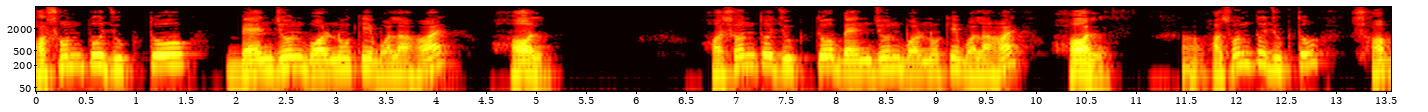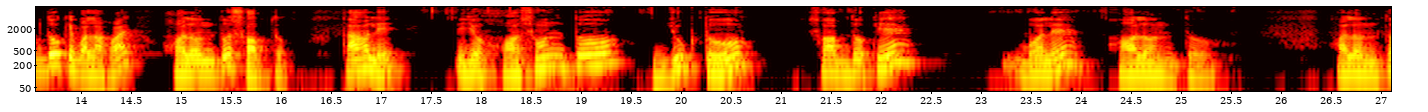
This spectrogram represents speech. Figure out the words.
হসন্ত যুক্ত ব্যঞ্জন বর্ণকে বলা হয় হল। হসন্ত যুক্ত ব্যঞ্জন বর্ণকে বলা হয় হল। হসন্ত যুক্ত শব্দকে বলা হয় হলন্ত শব্দ। তাহলে এই যে হসন্ত যুক্ত শব্দকে বলে হলন্ত হলন্ত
